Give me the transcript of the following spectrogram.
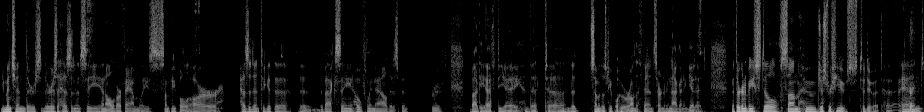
you mentioned there's there is a hesitancy in all of our families. Some people are hesitant to get the the, the vaccine. Hopefully, now that it's been approved by the FDA, that uh, that some of those people who are on the fence are not going to get it, but there are going to be still some who just refuse to do it. Uh, And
